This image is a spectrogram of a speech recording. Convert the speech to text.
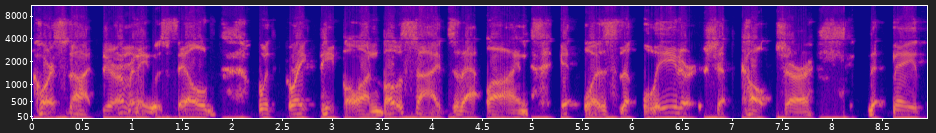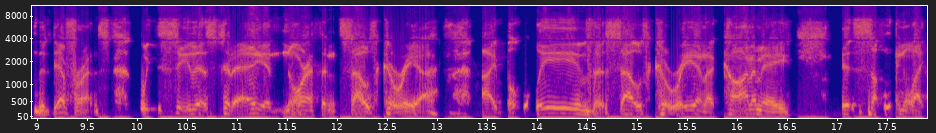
course not. Germany was filled with great people on both sides of that line. It was the leadership culture that made the difference. We see this today in North and South Korea. I believe the South Korean economy is something like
